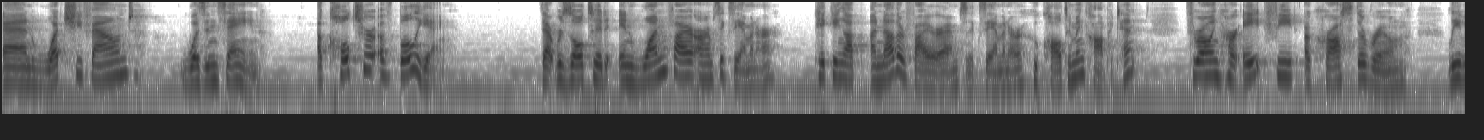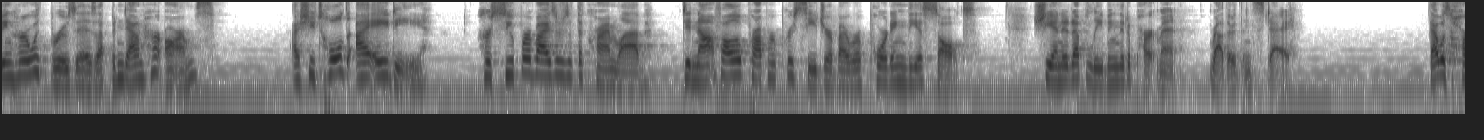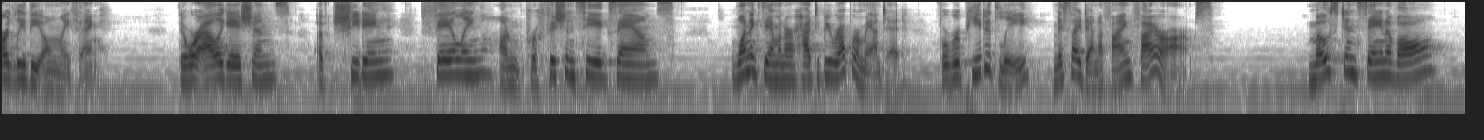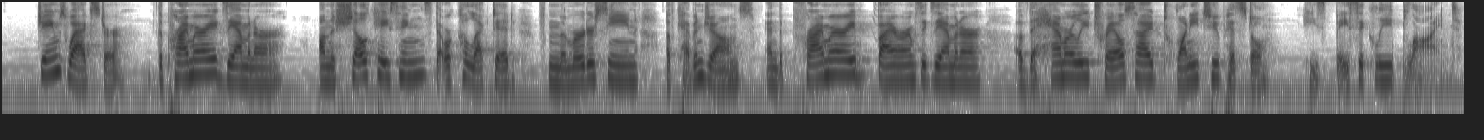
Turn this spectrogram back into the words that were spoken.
And what she found was insane a culture of bullying that resulted in one firearms examiner picking up another firearms examiner who called him incompetent, throwing her eight feet across the room, leaving her with bruises up and down her arms. As she told IAD, her supervisors at the crime lab did not follow proper procedure by reporting the assault. She ended up leaving the department rather than stay. That was hardly the only thing. There were allegations of cheating, failing on proficiency exams, one examiner had to be reprimanded for repeatedly misidentifying firearms. Most insane of all, James Wagster, the primary examiner on the shell casings that were collected from the murder scene of Kevin Jones, and the primary firearms examiner of the Hammerli Trailside 22 pistol, he's basically blind.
